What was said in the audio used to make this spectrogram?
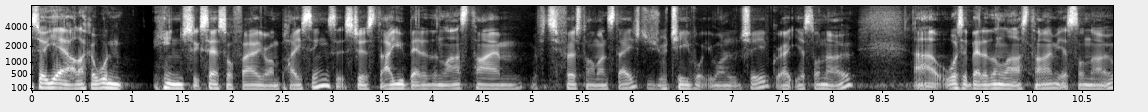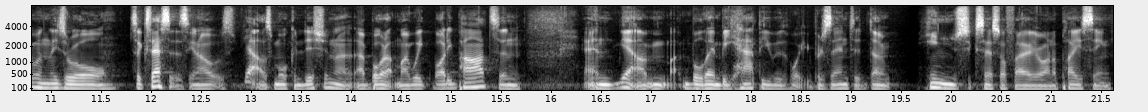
So yeah, like I wouldn't hinge success or failure on placings. It's just, are you better than last time? If it's your first time on stage, did you achieve what you wanted to achieve? Great, yes or no. Uh, was it better than last time? Yes or no? And these are all successes. You know, it was yeah, I was more conditioned. I, I brought up my weak body parts, and and yeah, I will then be happy with what you presented. Don't hinge success or failure on a placing.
